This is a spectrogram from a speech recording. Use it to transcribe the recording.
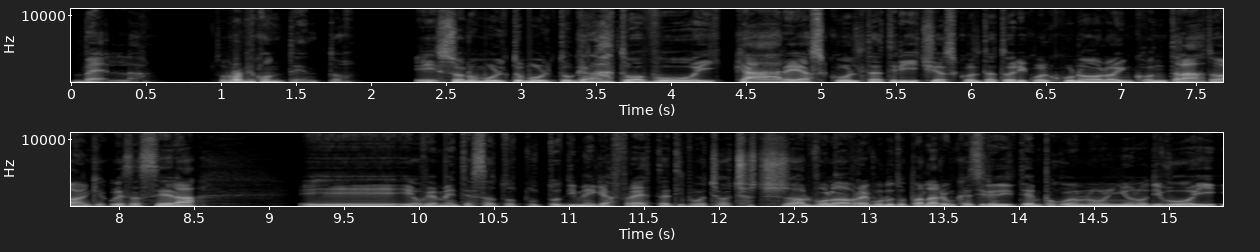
bella. Sono proprio contento. E sono molto molto grato a voi, care ascoltatrici, ascoltatori. Qualcuno l'ho incontrato anche questa sera e, e ovviamente è stato tutto di mega fretta, tipo ciao ciao ciao al volo, avrei voluto parlare un casino di tempo con ognuno di voi,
